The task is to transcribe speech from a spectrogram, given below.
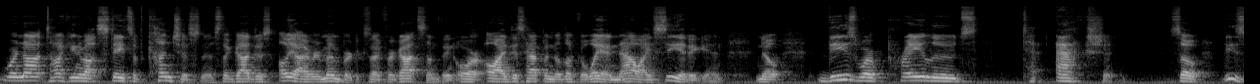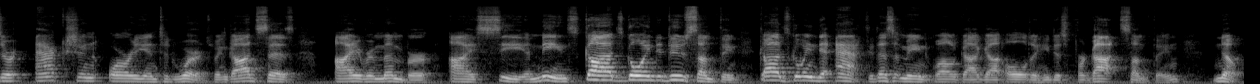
were not talking about states of consciousness, that God just, oh yeah, I remembered because I forgot something, or oh, I just happened to look away and now I see it again. No, these were preludes to action. So these are action oriented words. When God says, I remember, I see, it means God's going to do something. God's going to act. It doesn't mean, well, God got old and he just forgot something. No,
